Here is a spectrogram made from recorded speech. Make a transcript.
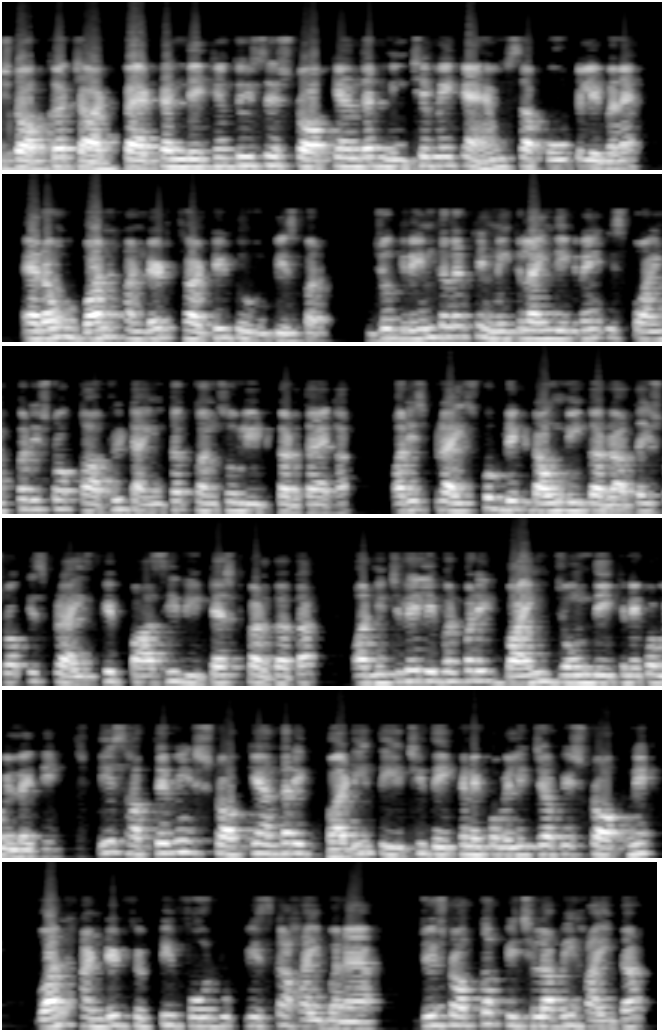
स्टॉक का चार्ट पैटर्न देखें तो इस स्टॉक के अंदर नीचे में एक अहम सपोर्ट लेवल है around one hundred thirty two rupees पर। जो ग्रीन कलर के निक लाइन देख रहे हैं, इस पॉइंट पर स्टॉक काफ़ी टाइम तक कंसोलिड करता है। और इस प्राइस को ब्रेक डाउन नहीं कर रहा था। स्टॉक इस प्राइस के पास ही रिटेस्ट करता था। और निचले लेवल पर एक बाइंग जोन देखने को मिल रही थी। इस हफ़्ते में स्टॉक के अंदर एक बड़ी तेज़ी देखने को मिली, जब स्टॉक ने वन हंड्रेड का हाई बनाया। जो स्टॉक का पिछला भी हाई था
